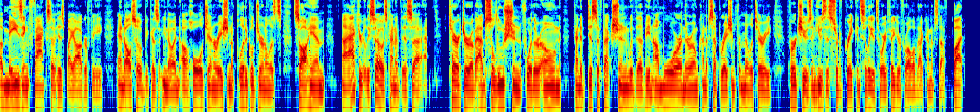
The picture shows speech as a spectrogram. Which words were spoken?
amazing facts of his biography, and also because you know an, a whole generation of political journalists saw him accurately so, as kind of this uh, character of absolution for their own kind of disaffection with the Vietnam War and their own kind of separation from military virtues. And he was this sort of great conciliatory figure for all of that kind of stuff. But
